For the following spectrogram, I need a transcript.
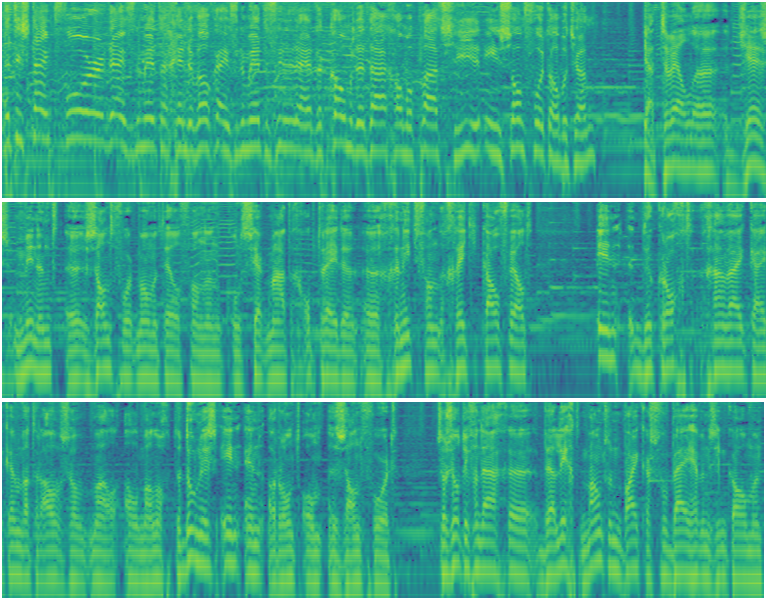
Het is tijd voor de evenementagenda. Welke evenementen vinden er de komende dagen allemaal plaats hier in Zandvoort, Albert-Jan? Ja, terwijl uh, jazzminnend uh, Zandvoort momenteel van een concertmatig optreden uh, geniet van Greetje Kouwveld in de krocht... gaan wij kijken wat er allemaal, allemaal nog te doen is in en rondom Zandvoort. Zo zult u vandaag wellicht mountainbikers voorbij hebben zien komen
